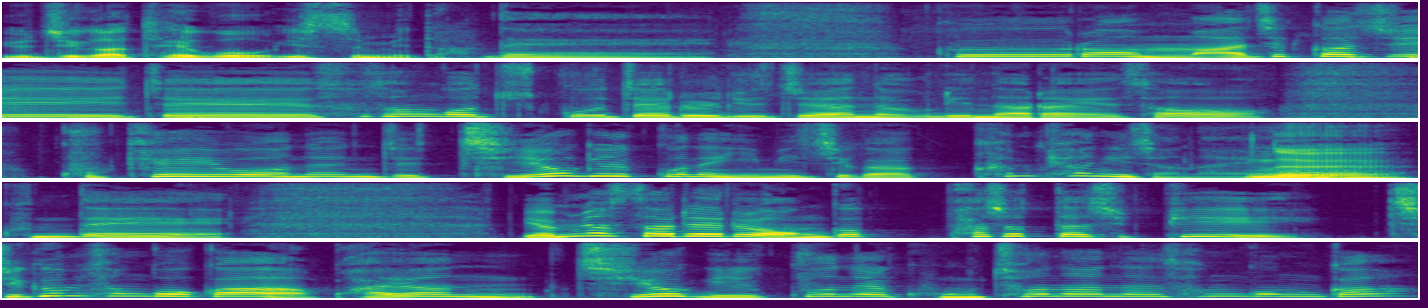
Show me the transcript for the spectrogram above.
유지가 되고 있습니다. 네. 그럼 아직까지 이제 소선거구제를 유지하는 우리나라에서 국회의원은 이제 지역 일꾼의 이미지가 큰 편이잖아요. 네. 근데 몇몇 사례를 언급하셨다시피 지금 선거가 과연 지역 일꾼을 공천하는 선거인가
